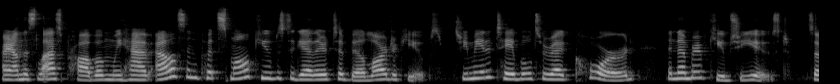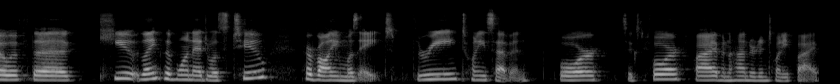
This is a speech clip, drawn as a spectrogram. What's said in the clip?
All right, on this last problem, we have Allison put small cubes together to build larger cubes. She made a table to record the number of cubes she used. So if the cube length of one edge was 2, her volume was 8. 3, 27, 4, 64, 5, and 125.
